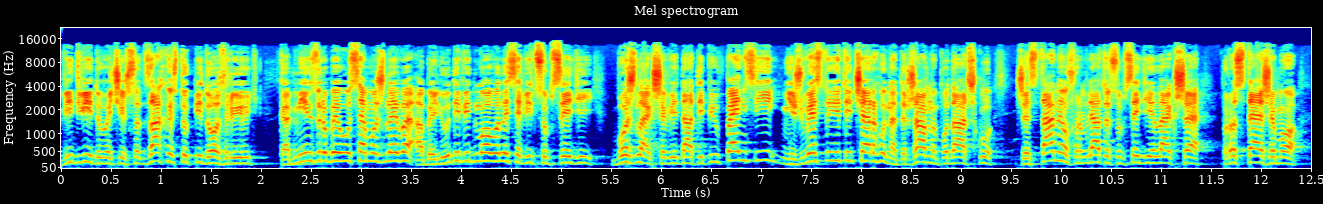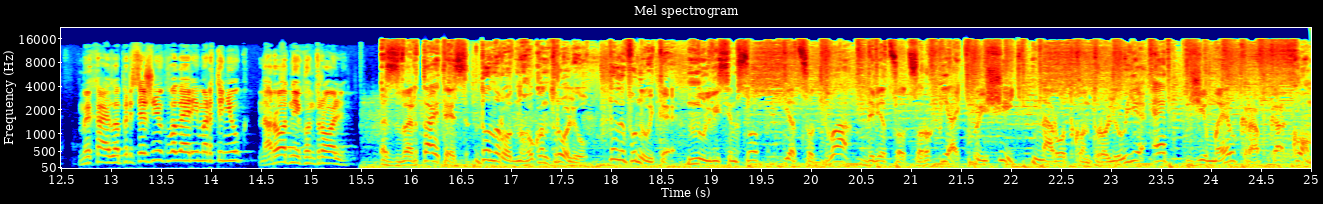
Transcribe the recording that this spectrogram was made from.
Відвідувачі соцзахисту підозрюють, Кабмін зробив усе можливе, аби люди відмовилися від субсидій, бо ж легше віддати півпенсії, ніж вистояти чергу на державну подачку. Чи стане оформляти субсидії легше? Простежимо. Михайло Присяжнюк, Валерій Мартинюк, Народний контроль. Звертайтесь до народного контролю. Телефонуйте 0800 502 945. Пишіть народ контролює at gmail.com.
